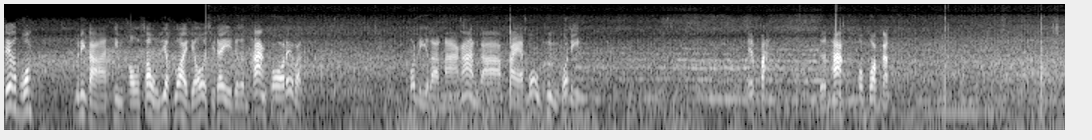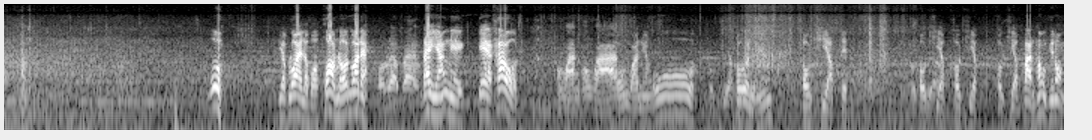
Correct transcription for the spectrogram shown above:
เคครับผมบรรยากาศกินเขาวเศร้าเรียบร้อยเดี๋ยวสิได้เดินทางต่อได้บัดพอดีละหนางานกับแปดโมงครึ่งพอดีเอ๊ะไป เดินทางพร้อมๆกันโอ้เรียบร้อยแล้วบอกพร้อมแล้ววะเนี่ยพร้อมแล้วแป้งได้หยังเนี่ยแก้ข้าวของหวานของหวานของหวานหยังโอ้ข้าวเกรียบเขาเอิญยังเขาเขียบเด็ดเขาเขียบเขาเขียบเขาเขียบบ้านเฮาพี่น้อง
